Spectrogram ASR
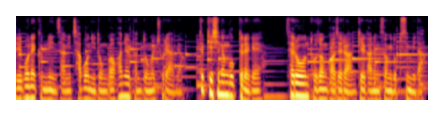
일본의 금리 인상이 자본 이동과 환율 변동을 초래하며 특히 신흥국들에게 새로운 도전 과제를 안길 가능성이 높습니다.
